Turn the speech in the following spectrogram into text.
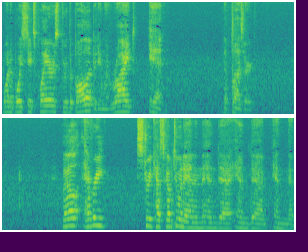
one of Boise State's players threw the ball up and it went right in the buzzard. Well, every streak has to come to an end, and and uh, and uh, and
